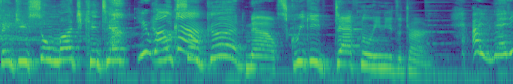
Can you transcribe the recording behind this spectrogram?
Thank you so much, Kin Tin. You're It looks so good. Now, Squeaky definitely needs a turn. Are you ready?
